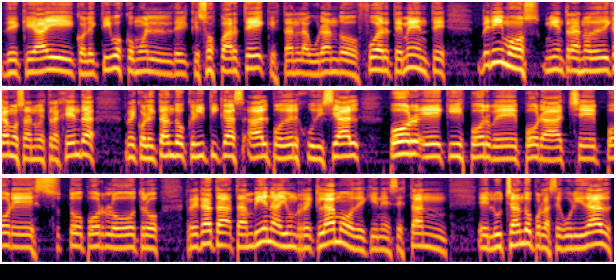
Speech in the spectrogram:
de que hay colectivos como el del que sos parte que están laburando fuertemente. Venimos, mientras nos dedicamos a nuestra agenda, recolectando críticas al Poder Judicial por X, por B, por H, por esto, por lo otro. Renata, también hay un reclamo de quienes están eh, luchando por la seguridad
